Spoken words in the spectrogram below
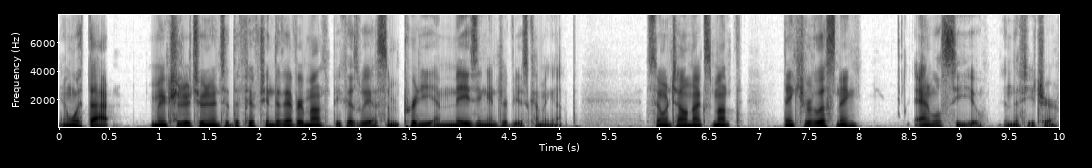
And with that, make sure to tune into the 15th of every month because we have some pretty amazing interviews coming up. So until next month, Thank you for listening, and we'll see you in the future.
